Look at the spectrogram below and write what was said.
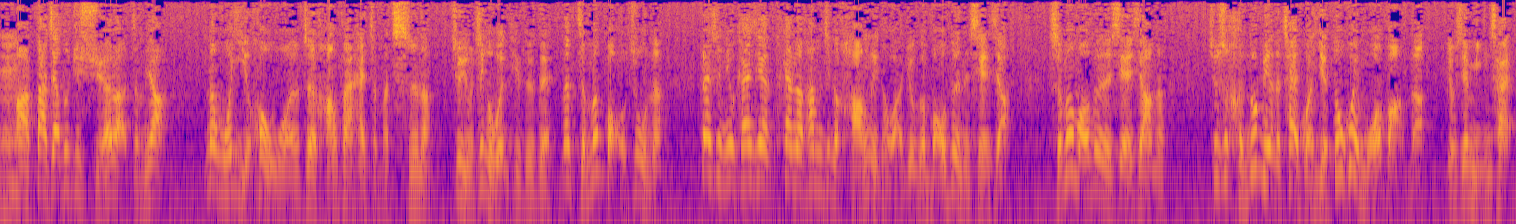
嗯啊，大家都去学了，怎么样？那我以后我这行饭还怎么吃呢？就有这个问题，对不对？那怎么保住呢？但是你又看现看到他们这个行里头啊，有个矛盾的现象。什么矛盾的现象呢？就是很多别的菜馆也都会模仿的，有些名菜。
